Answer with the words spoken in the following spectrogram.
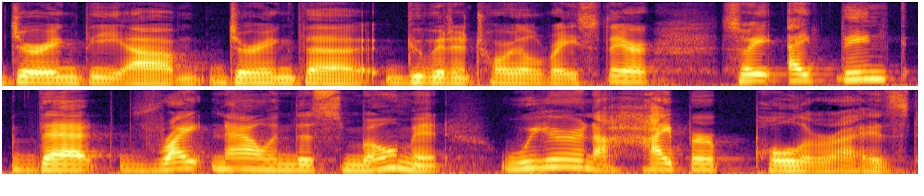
during the um, during the gubernatorial race there. So I, I, think that right now in this moment, we're in a hyper polarized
